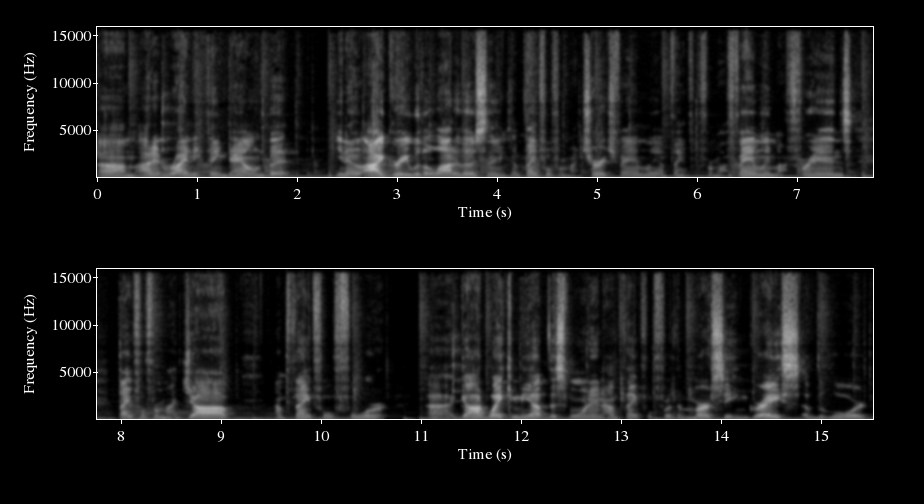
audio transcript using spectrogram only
Um, I didn't write anything down, but you know, I agree with a lot of those things. I'm thankful for my church family. I'm thankful for my family, my friends. thankful for my job. I'm thankful for uh, God waking me up this morning. I'm thankful for the mercy and grace of the Lord.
